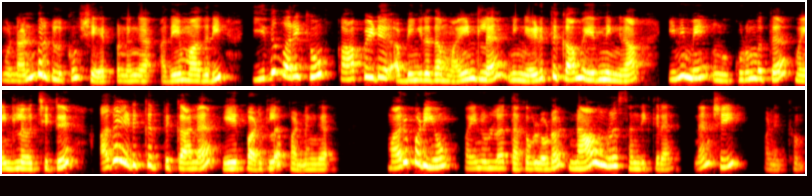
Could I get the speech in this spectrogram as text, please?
உங்கள் நண்பர்களுக்கும் ஷேர் பண்ணுங்கள் அதே மாதிரி இது வரைக்கும் காப்பீடு அப்படிங்கிறத மைண்டில் நீங்கள் எடுத்துக்காமல் இருந்தீங்கன்னா இனிமே உங்கள் குடும்பத்தை மைண்டில் வச்சுட்டு அதை எடுக்கிறதுக்கான ஏற்பாடுகளை பண்ணுங்கள் மறுபடியும் பயனுள்ள தகவலோடு நான் உங்களை சந்திக்கிறேன். நன்றி, வணக்கம்.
